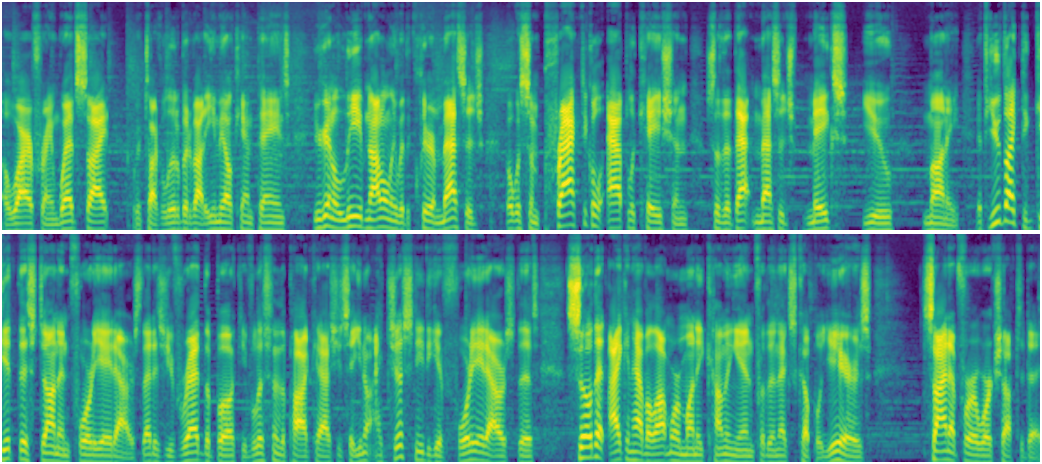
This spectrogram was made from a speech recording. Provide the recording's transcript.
a wireframe website. We're going to talk a little bit about email campaigns. You're going to leave not only with a clear message, but with some practical application so that that message makes you money. If you'd like to get this done in 48 hours, that is, you've read the book, you've listened to the podcast, you say, you know, I just need to give 48 hours to this so that I can have a lot more money coming in for the next couple years. Sign up for a workshop today.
